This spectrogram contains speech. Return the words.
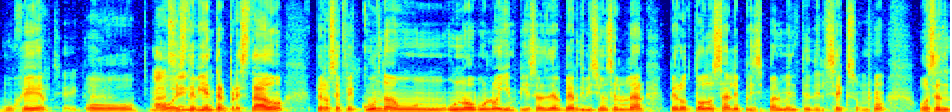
mujer Sí, claro. o, Ah, o sí. este vientre prestado, pero se fecunda un, un óvulo y empiezas a ver división celular, pero todo sale principalmente del sexo, ¿no? O sea, Sí.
